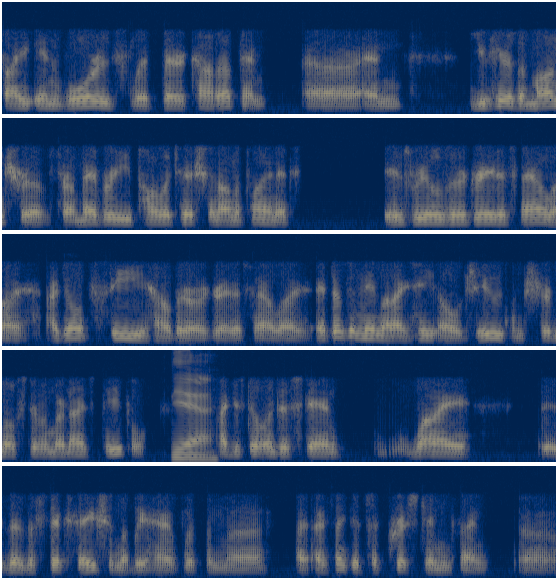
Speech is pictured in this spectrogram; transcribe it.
fight in wars that they're caught up in, uh, and you hear the mantra from every politician on the planet Israel's our greatest ally. I don't see how they're our greatest ally. It doesn't mean that I hate all Jews. I'm sure most of them are nice people. Yeah. I just don't understand why the, the fixation that we have with them. Uh, I, I think it's a Christian thing. Uh,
